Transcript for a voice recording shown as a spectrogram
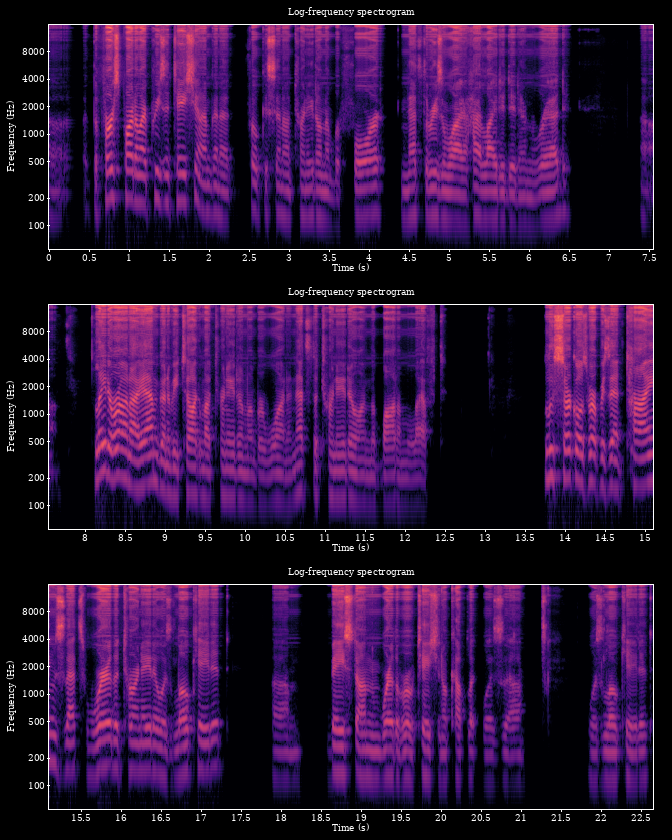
Uh, the first part of my presentation, I'm going to focus in on tornado number 4, and that's the reason why I highlighted it in red. Later on, I am going to be talking about tornado number one, and that's the tornado on the bottom left. Blue circles represent times. That's where the tornado is located um, based on where the rotational couplet was, uh, was located.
